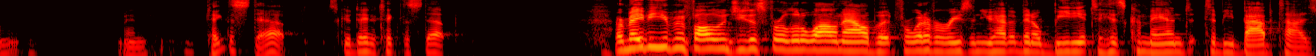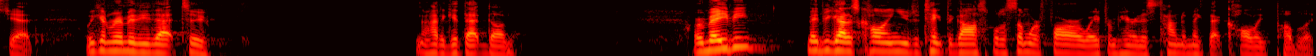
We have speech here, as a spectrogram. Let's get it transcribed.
mm, man, take the step. It's a good day to take the step. Or maybe you've been following Jesus for a little while now, but for whatever reason you haven't been obedient to his command to be baptized yet. We can remedy that too. Know how to get that done. Or maybe, maybe God is calling you to take the gospel to somewhere far away from here, and it's time to make that calling public.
